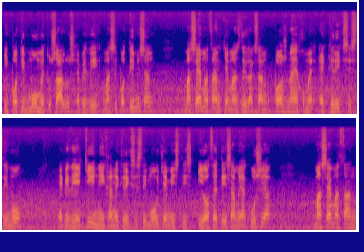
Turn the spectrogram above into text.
υποτιμούμε τους άλλους επειδή μας υποτίμησαν μας έμαθαν και μας δίδαξαν πως να έχουμε εκρήξεις θυμού επειδή εκείνοι είχαν εκρήξεις θυμού και εμείς τις υιοθετήσαμε ακούσια μας έμαθαν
